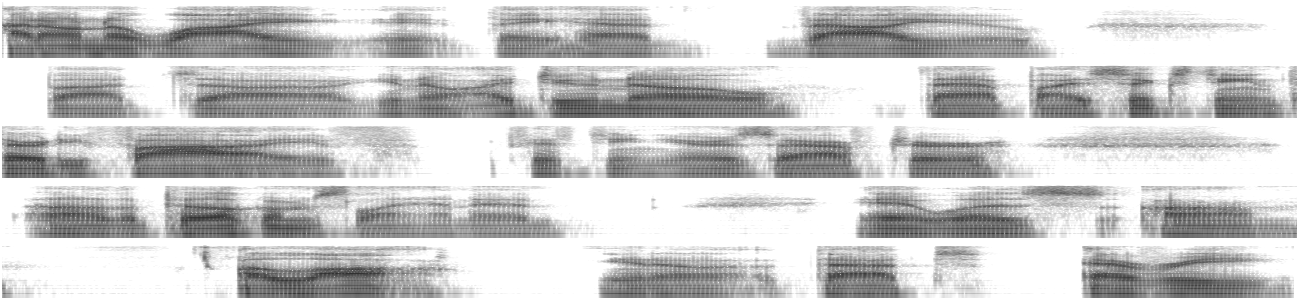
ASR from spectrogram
i don't know why it, they had value but uh, you know i do know that by 1635 15 years after uh, the pilgrims landed it was um, a law you know that every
